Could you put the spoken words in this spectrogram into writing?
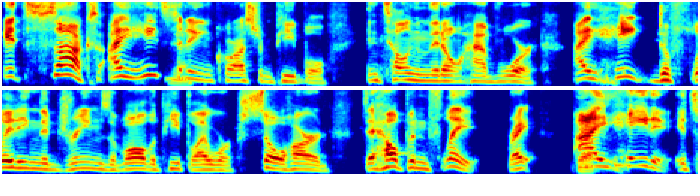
It sucks. I hate Yeah. sitting across from people and telling them they don't have work. I hate deflating the dreams of all the people I work so hard to help inflate, right? Yeah. I hate it. It's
